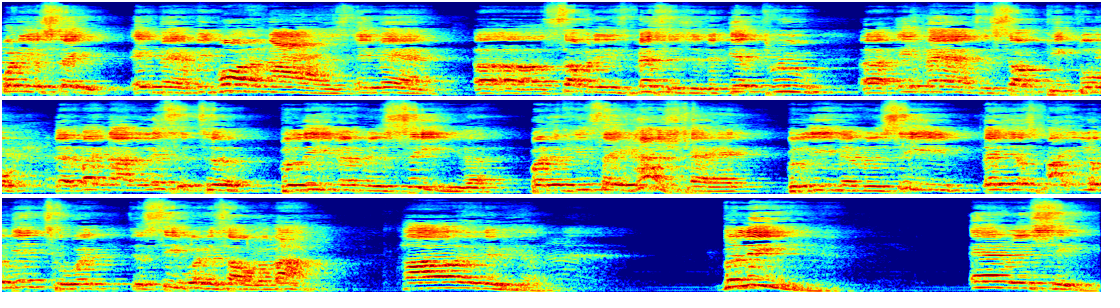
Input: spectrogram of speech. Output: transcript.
What do you say? Amen. We modernize, amen, uh, uh, some of these messages to get through, uh, amen, to some people that might not listen to believe and receive. But if you say hashtag believe and receive, they just might look into it to see what it's all about. Hallelujah. Believe and receive.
